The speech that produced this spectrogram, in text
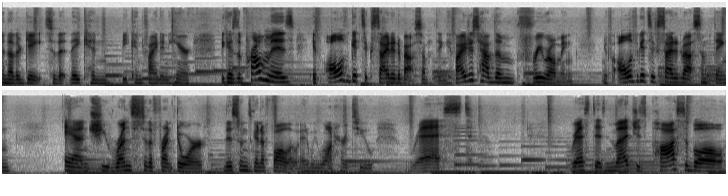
another gate so that they can be confined in here. Because the problem is, if Olive gets excited about something, if I just have them free roaming, if Olive gets excited about something and she runs to the front door, this one's gonna follow and we want her to rest. Rest as much as possible.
